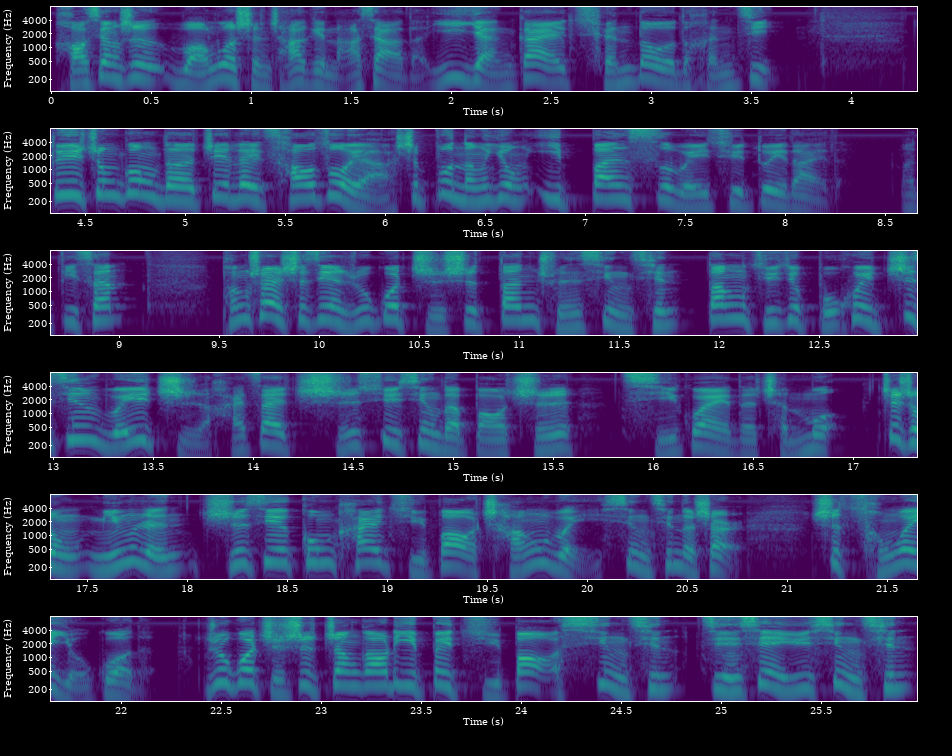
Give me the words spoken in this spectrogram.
好像是网络审查给拿下的，以掩盖权斗的痕迹。对于中共的这类操作呀，是不能用一般思维去对待的啊。第三，彭帅事件如果只是单纯性侵，当局就不会至今为止还在持续性的保持奇怪的沉默。这种名人直接公开举报常委性侵的事儿是从未有过的。如果只是张高丽被举报性侵，仅限于性侵，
